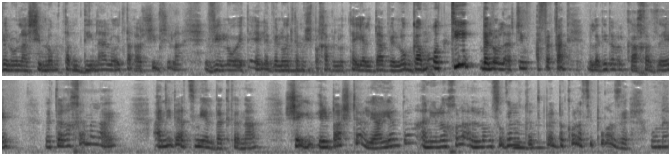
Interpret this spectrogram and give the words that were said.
ולא להאשים לא את המדינה, לא את הראשים שלה, ולא את אלה, ולא את המשפחה, ולא את הילדה, ולא גם אותי, ולא להאשים אף אחד, ולהגיד אבל ככה זה, ותרחם עליי. אני בעצמי ילדה קטנה, שהלבשת עליה ילדה, אני לא יכולה, אני לא מסוגלת לטפל בכל הסיפור הזה. הוא אומר,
